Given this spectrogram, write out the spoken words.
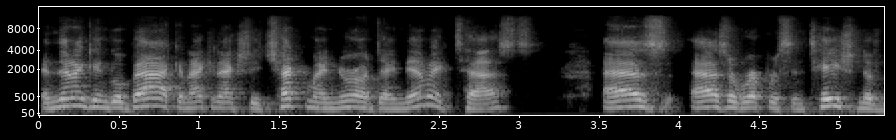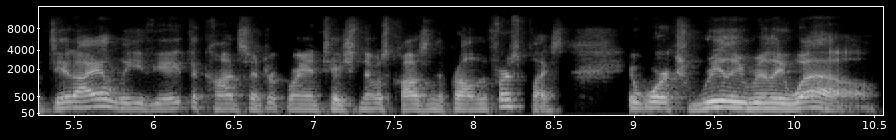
And then I can go back and I can actually check my neurodynamic tests as, as a representation of did I alleviate the concentric orientation that was causing the problem in the first place? It works really, really well.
